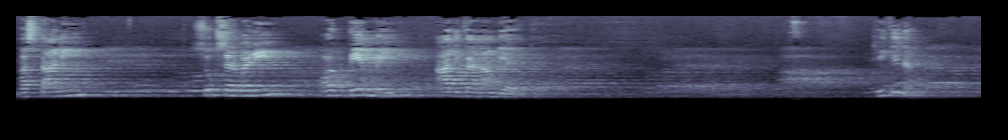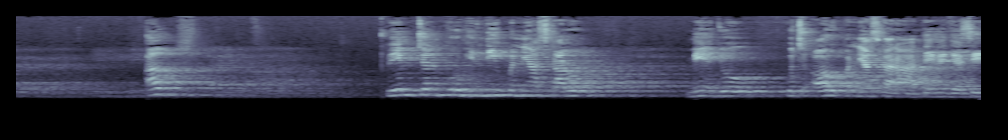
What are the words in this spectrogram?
मस्तानी सुख सरबरी और प्रेममयी आदि का नाम दिया जाता है। ठीक है ना? अब प्रेमचंद पूर्व हिंदी उपन्यासकारों में जो कुछ और उपन्यासकार आते हैं, जैसे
